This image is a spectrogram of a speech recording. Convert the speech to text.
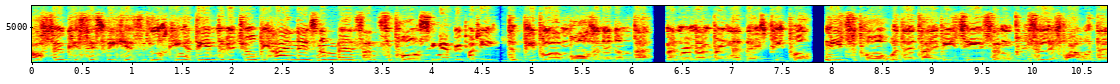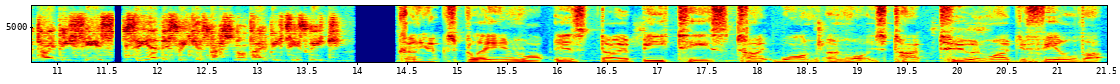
Our focus this week is looking at the individual behind those numbers and supporting everybody that people are more than a number and remembering that those people need support with their diabetes and to live well with their diabetes. So, yeah, this week is National Diabetes Week. Can you explain what is diabetes type 1 and what is type 2 and why do you feel that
